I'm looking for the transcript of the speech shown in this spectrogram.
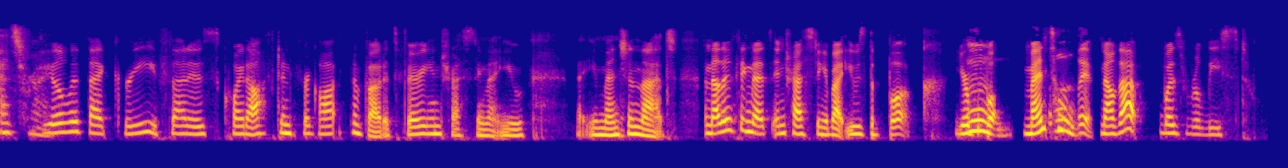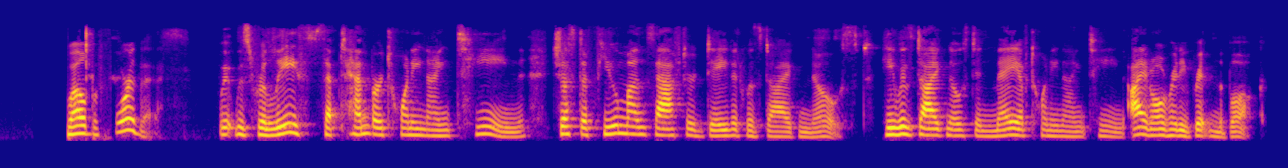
that's right. Deal with that grief that is quite often forgotten about. It's very interesting that you that you mentioned that. Another thing that's interesting about you is the book, your mm. book, Meant to mm. Live. Now that was released well before this. It was released September 2019, just a few months after David was diagnosed. He was diagnosed in May of 2019. I had already written the book.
